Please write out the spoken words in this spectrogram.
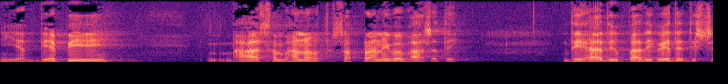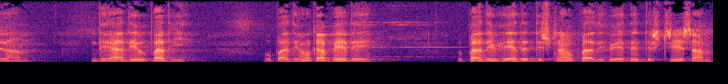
यद्यपि भाष भान होता सप्राण भाषते देहादि उपाधि भेद दृष्टिनाम देहादि उपाधि, उपाधियों का भेद है। उपाधि भेद दृष्टा, उपाधि भेद दृष्टि शाम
